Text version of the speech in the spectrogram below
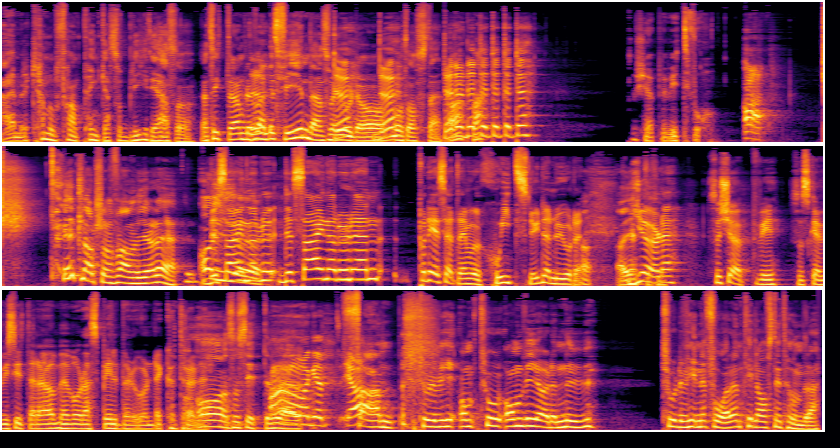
Nej, men det kan nog fan tänkas så blir det alltså. Jag tyckte den blev Du- väldigt fin den som du- jag gjorde å- du- åt oss där. Ja, da, va? da, da, da. Då köper vi två. Det är klart som fan vi gör det. Oj, Designar oj, oj. du, designar du den på det sättet, den var skitsnygg den du gjorde. Ja, ja. Gör det, så köper vi, så ska vi sitta där med våra spelberoende kontroller. Åh, så sitter vi Åh, där. gött. Ja. Fan, tror du vi, om, tror, om vi gör det nu, tror du vi hinner få den till avsnitt 100?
